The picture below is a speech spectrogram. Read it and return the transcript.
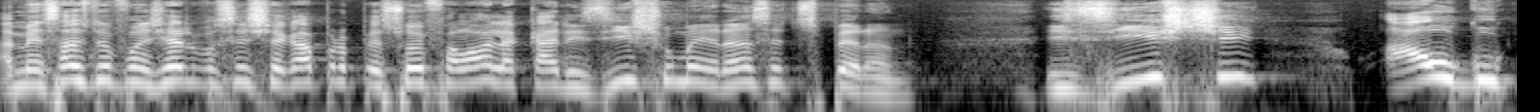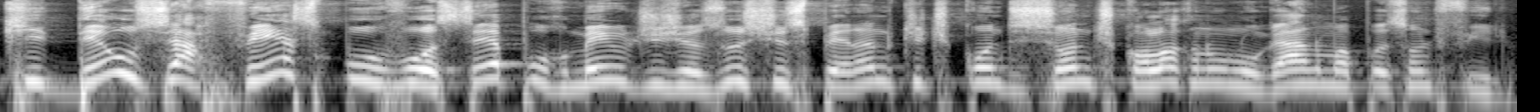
A mensagem do Evangelho é você chegar para a pessoa e falar: olha, cara, existe uma herança te esperando. Existe algo que Deus já fez por você por meio de Jesus te esperando, que te condiciona, te coloca num lugar, numa posição de filho.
